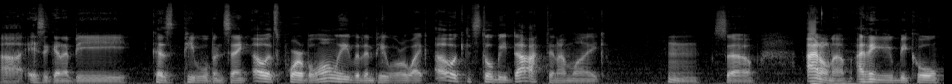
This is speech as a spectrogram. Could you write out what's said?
uh, is it gonna be? Because people have been saying, oh, it's portable only, but then people were like, oh, it can still be docked, and I'm like, hmm. So. I don't know. I think it would be cool,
